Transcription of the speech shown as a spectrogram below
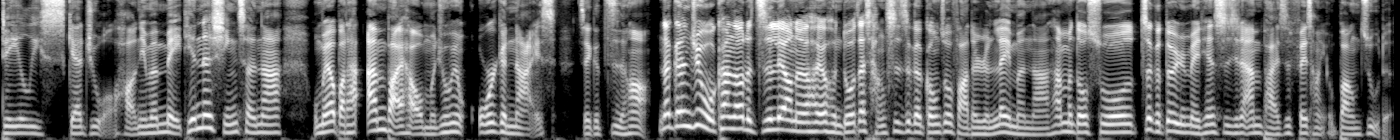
daily schedule. 好，你们每天的行程啊，我们要把它安排好，我们就会用 organize。这个字哈，那根据我看到的资料呢，还有很多在尝试这个工作法的人类们啊，他们都说这个对于每天时间的安排是非常有帮助的。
